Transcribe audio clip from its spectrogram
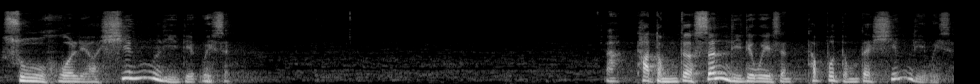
疏忽了心理的卫生啊！他懂得生理的卫生，他不懂得心理卫生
